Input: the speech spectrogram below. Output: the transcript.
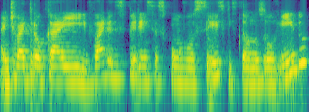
a gente vai trocar aí várias experiências com vocês que estão nos ouvindo.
